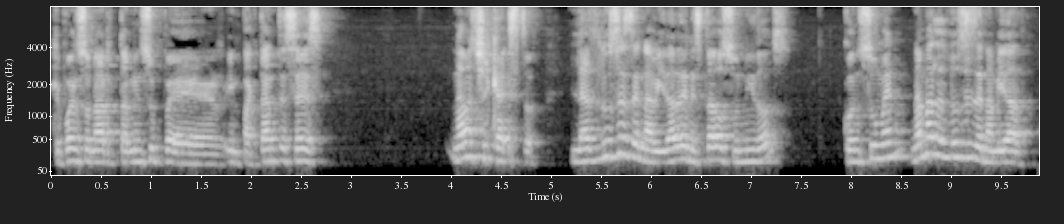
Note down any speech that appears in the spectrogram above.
que pueden sonar también súper impactantes es, nada más checa esto, las luces de Navidad en Estados Unidos consumen, nada más las luces de Navidad,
